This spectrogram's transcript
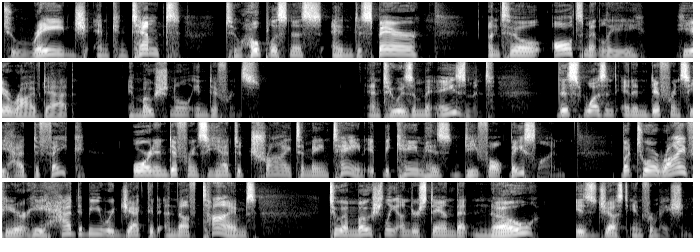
to rage and contempt to hopelessness and despair until ultimately he arrived at emotional indifference. And to his amazement, this wasn't an indifference he had to fake or an indifference he had to try to maintain. It became his default baseline. But to arrive here, he had to be rejected enough times to emotionally understand that no is just information.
